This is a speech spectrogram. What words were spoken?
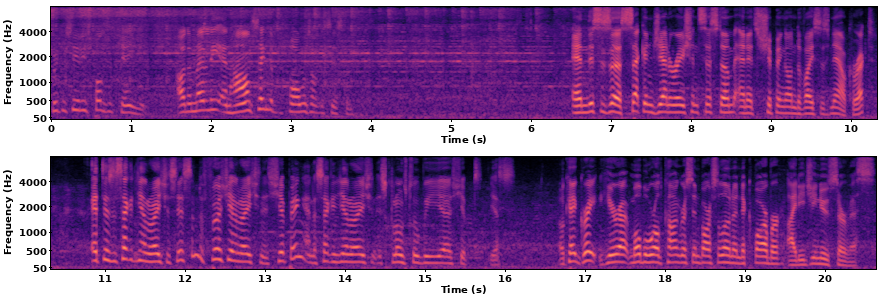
frequency response is changing, automatically enhancing the performance of the system. And this is a second generation system and it's shipping on devices now, correct? It is a second generation system. The first generation is shipping and the second generation is close to be uh, shipped, yes. Okay, great. Here at Mobile World Congress in Barcelona, Nick Barber, IDG News Service.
